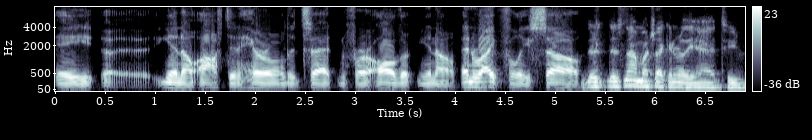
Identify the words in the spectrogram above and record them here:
a uh, you know often heralded set, and for all the you know, and rightfully so. there's, there's not much I can really add to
